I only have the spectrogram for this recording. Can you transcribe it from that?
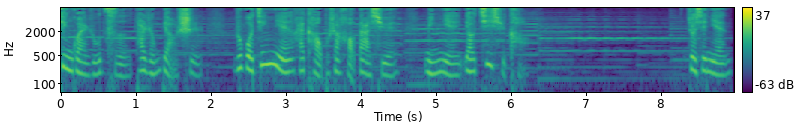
尽管如此，他仍表示，如果今年还考不上好大学，明年要继续考。这些年，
